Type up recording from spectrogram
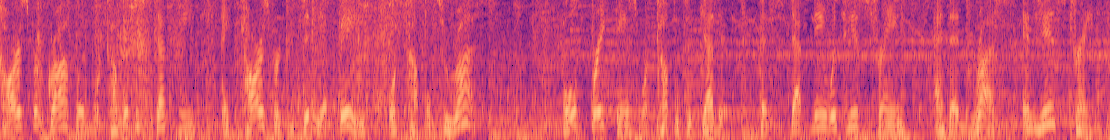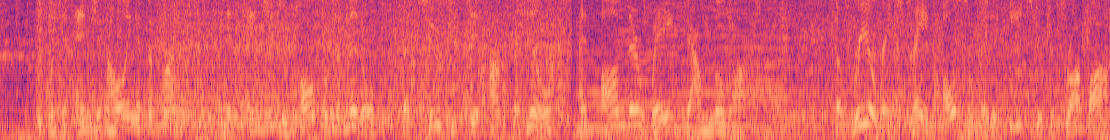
Cars for Grothlin were coupled to Stepney, and cars for Gardinia Bay were coupled to Russ. Both brake vans were coupled together, then Stepney with his train, and then Russ and his train. With an engine hauling at the front and an engine to haul from the middle, the two could get up the hill and on their way down the line. The rearranged train also made it easier to drop off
